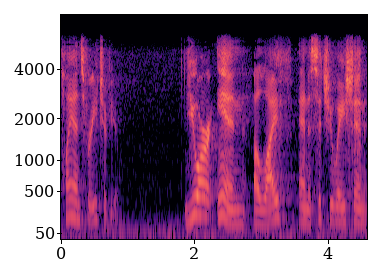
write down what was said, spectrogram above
plans for each of you. You are in a life and a situation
